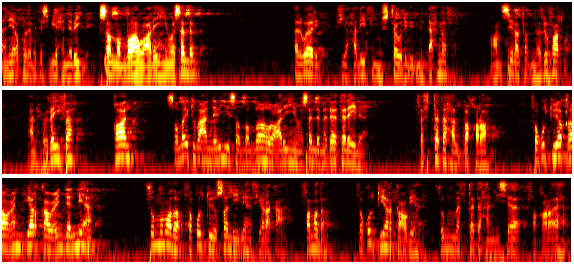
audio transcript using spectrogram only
أن يأخذ بتسبيح النبي صلى الله عليه وسلم الوارد في حديث المستورد بن الأحنف عن صلة بن زفر عن حذيفة قال صليت مع النبي صلى الله عليه وسلم ذات ليلة فافتتح البقرة فقلت يقرأ يرقع عند المئة. ثم مضى فقلت يصلي بها في ركعة. فمضى فقلت يركع بها. ثم افتتح النساء فقرأها.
